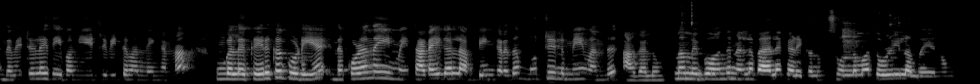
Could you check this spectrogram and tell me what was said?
இந்த வெற்றிலை தீபம் ஏற்றி விட்டு வந்தீங்கன்னா உங்களுக்கு இருக்கக்கூடிய இந்த குழந்தையின்மை தடைகள் அப்படிங்கறது முற்றிலுமே வந்து அகலும். மேம் இப்போ வந்து நல்ல வேலை கிடைக்கணும் சொந்தமா தொழில் அமையணும்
